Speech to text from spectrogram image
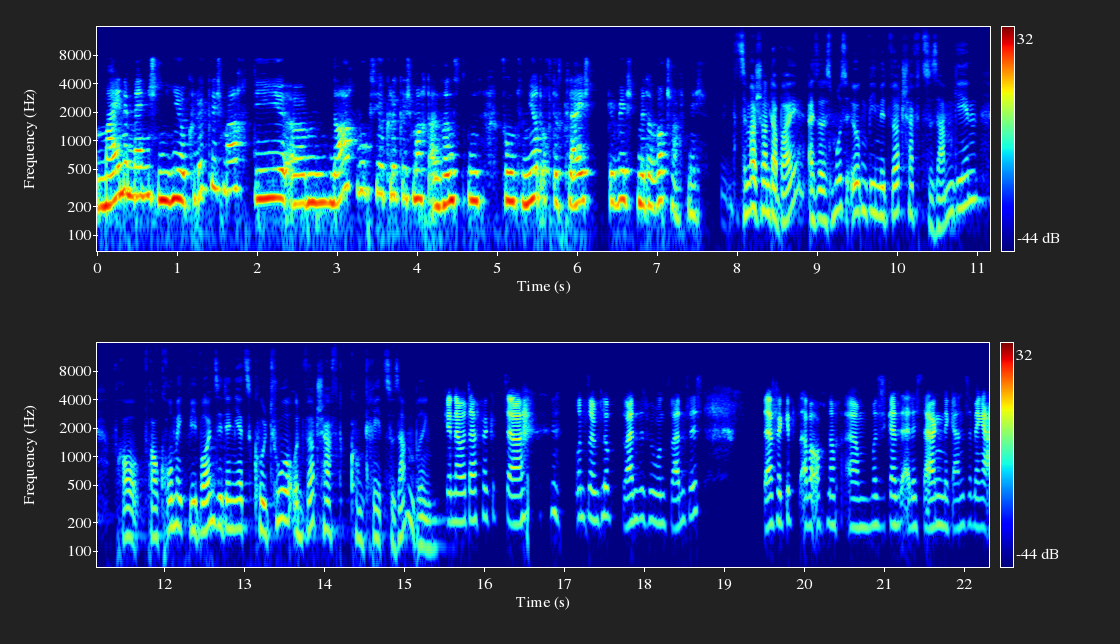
meine Menschen hier glücklich macht, die ähm, Nachwuchs hier glücklich macht. Ansonsten funktioniert auch das Gleichgewicht mit der Wirtschaft nicht sind wir schon dabei? Also es muss irgendwie mit Wirtschaft zusammengehen. Frau, Frau Kromig, wie wollen Sie denn jetzt Kultur und Wirtschaft konkret zusammenbringen? Genau, dafür gibt es ja unseren Club 2025. Dafür gibt es aber auch noch, ähm, muss ich ganz ehrlich sagen, eine ganze Menge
